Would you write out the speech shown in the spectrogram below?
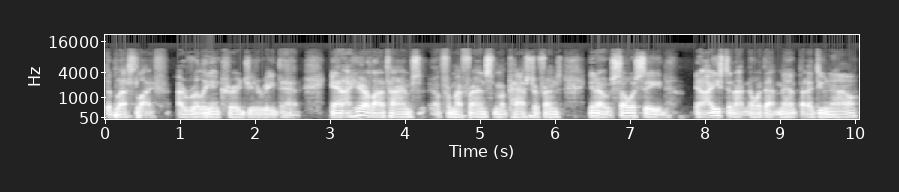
The Blessed Life. I really encourage you to read that. And I hear a lot of times from my friends, from my pastor friends, you know, sow a seed You know, I used to not know what that meant, but I do now.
